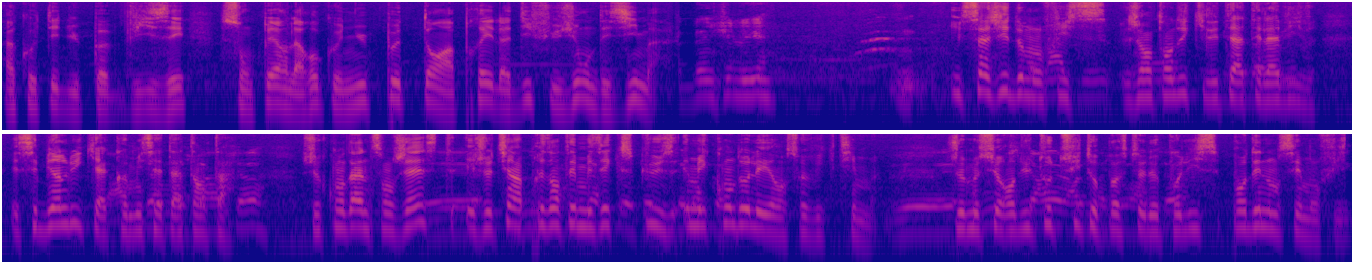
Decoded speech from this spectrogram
à côté du pub visé. Son père l'a reconnu peu de temps après la diffusion des images. Il s'agit de mon fils. J'ai entendu qu'il était à Tel Aviv. Et c'est bien lui qui a commis cet attentat. Je condamne son geste et je tiens à présenter mes excuses et mes condoléances aux victimes. Je me suis rendu tout de suite au poste de police pour dénoncer mon fils.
